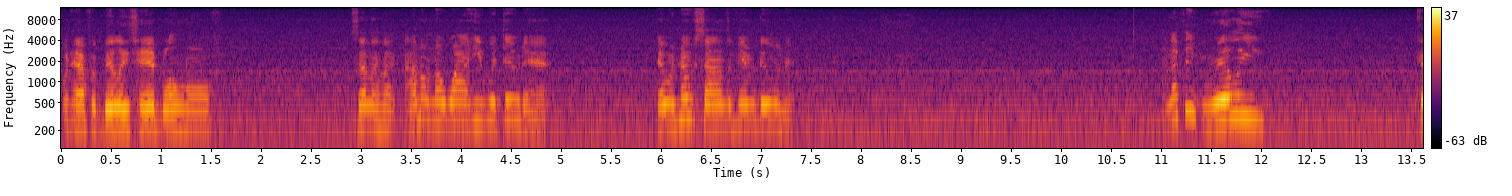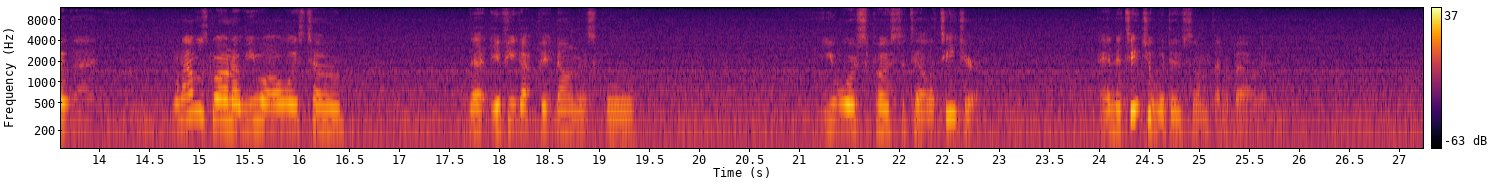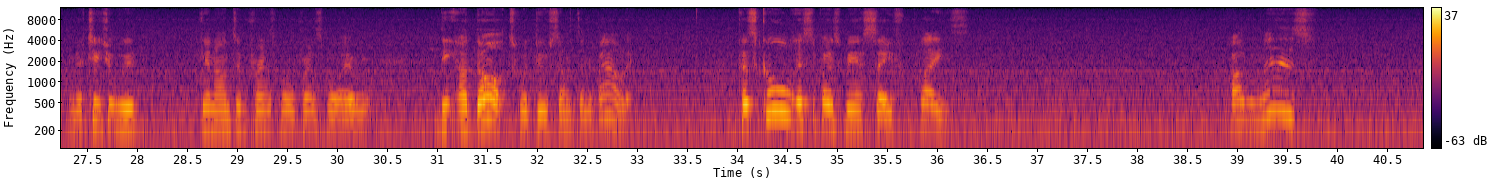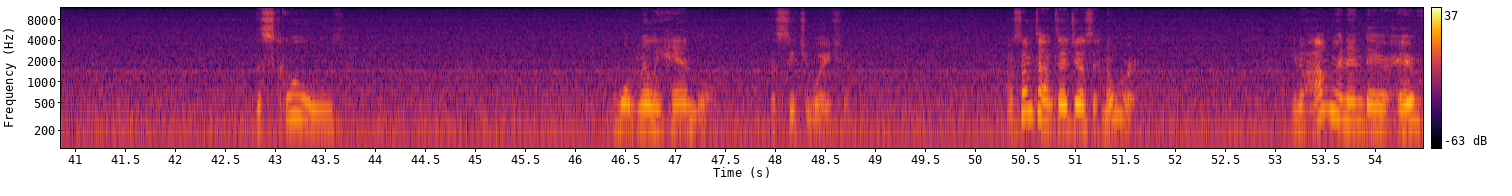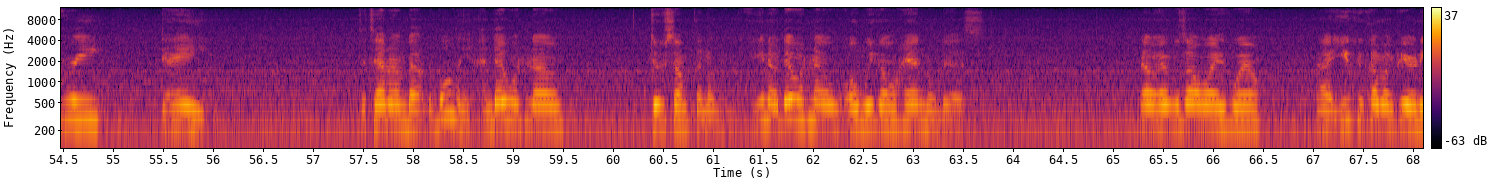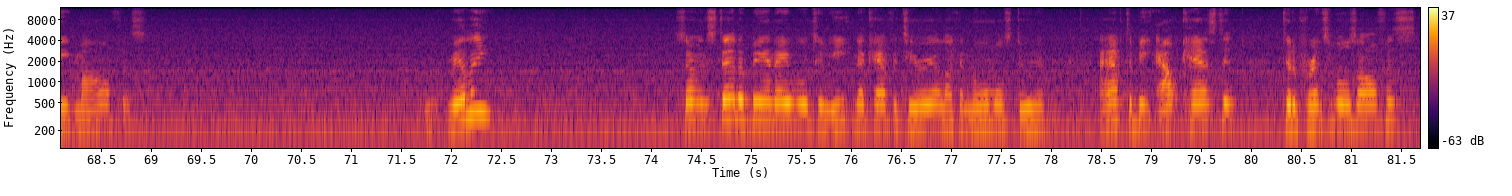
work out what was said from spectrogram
With half of Billy's head blown off. Suddenly like, I don't know why he would do that. There were no signs of him doing it. And I think really, because when I was growing up, you were always told that if you got picked on in school, you were supposed to tell a teacher. And the teacher would do something about it. And the teacher would get on to the principal, principal, every, the adults would do something about it. Because school is supposed to be a safe place. Problem is, the schools won't really handle the situation. Or sometimes they just ignore it. You know, I went in there every day to tell them about the bullying. And there was no, do something, you know, there was no, oh, we gonna handle this. No, it was always, well, uh, you can come up here and eat in my office. Really? So instead of being able to eat in the cafeteria like a normal student, I have to be outcasted to the principal's office.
